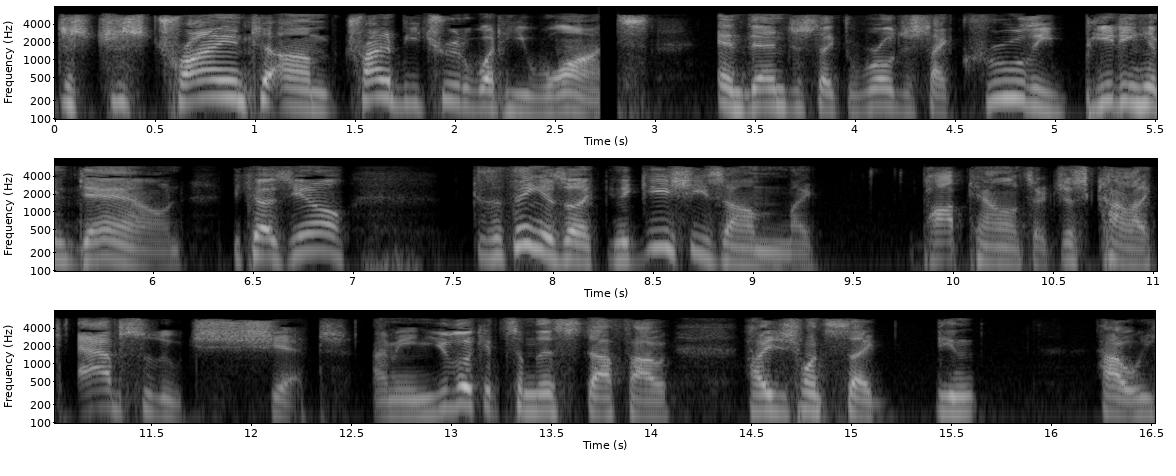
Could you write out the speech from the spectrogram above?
just just trying to um trying to be true to what he wants, and then just like the world just like cruelly beating him down because you know because the thing is like Negishi's um like pop talents are just kind of like absolute shit. I mean, you look at some of this stuff how how he just wants to like be how he,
